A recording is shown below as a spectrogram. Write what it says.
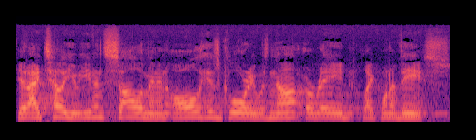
Yet I tell you, even Solomon in all his glory was not arrayed like one of these.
